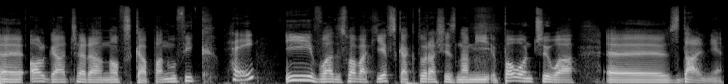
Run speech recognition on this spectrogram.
E, Olga Czeranowska-Panufik. Hej. I Władysława Kijewska, która się z nami połączyła e, zdalnie.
